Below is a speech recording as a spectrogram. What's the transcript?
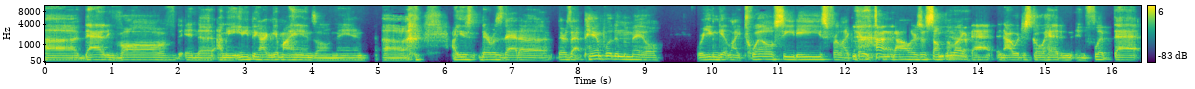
uh, that evolved into, I mean, anything I can get my hands on, man. Uh, I used, there was that, uh, there's that pamphlet in the mail where you can get like 12 CDs for like $13 or something yeah. like that. And I would just go ahead and, and flip that.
